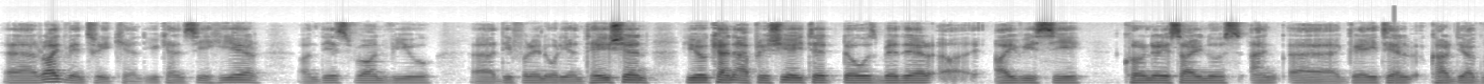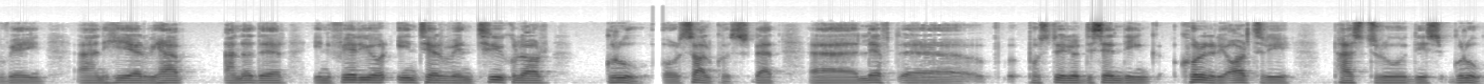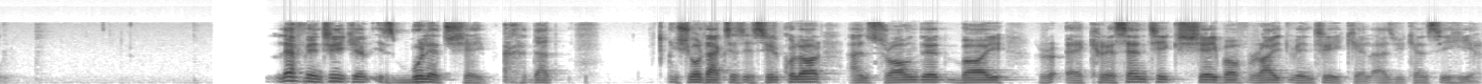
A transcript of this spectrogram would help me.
uh, right ventricle. You can see here on this one view uh, different orientation. You can appreciate it, those better uh, IVC, coronary sinus and uh, greater cardiac vein. And here we have another inferior interventricular groove or sulcus that uh, left uh, posterior descending coronary artery pass through this groove. left ventricle is bullet shape that short axis is circular and surrounded by a crescentic shape of right ventricle as you can see here.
